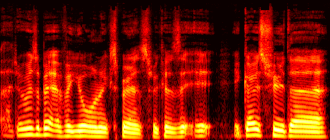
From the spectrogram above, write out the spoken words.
It was a bit of a yawn experience because it, it, it goes through their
